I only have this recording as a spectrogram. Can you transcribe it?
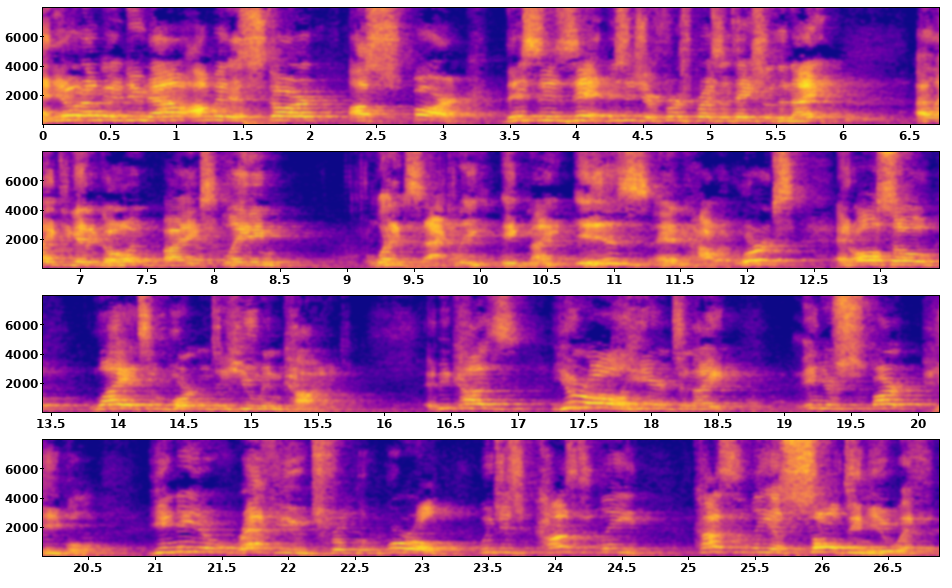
And you know what I'm going to do now? I'm going to start a spark. This is it. This is your first presentation of the night. I like to get it going by explaining what exactly Ignite is and how it works, and also why it's important to humankind. Because you're all here tonight and you're smart people. You need a refuge from the world, which is constantly, constantly assaulting you with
